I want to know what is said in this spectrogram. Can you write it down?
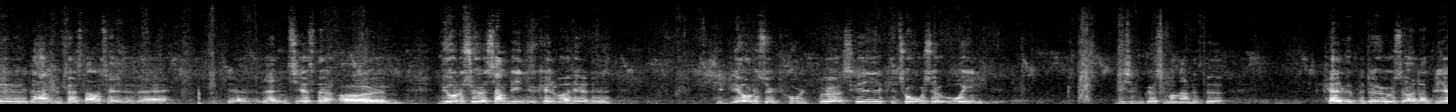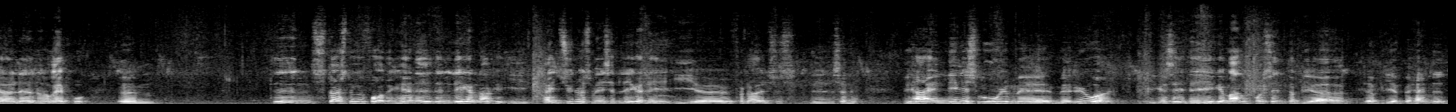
Øh, der har vi en fast aftale hver, hver anden tirsdag, og øh, vi undersøger samtlige nye kalver hernede. De bliver undersøgt hul, bør, skede, ketose, urin, ligesom vi gør så mange andre steder. Kalve bedøves, og der bliver lavet noget repro. Øhm, den største udfordring hernede, den ligger nok i, rent sygdomsmæssigt, ligger det i øh, fordøjelseslidelserne. Vi har en lille smule med, med yver. I kan se, det er ikke mange procent, der bliver, der bliver behandlet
